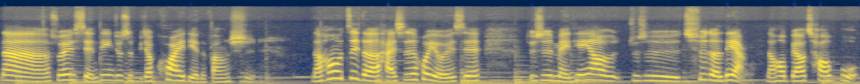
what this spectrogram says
那所以选定就是比较快一点的方式，然后记得还是会有一些，就是每天要就是吃的量，然后不要超过。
